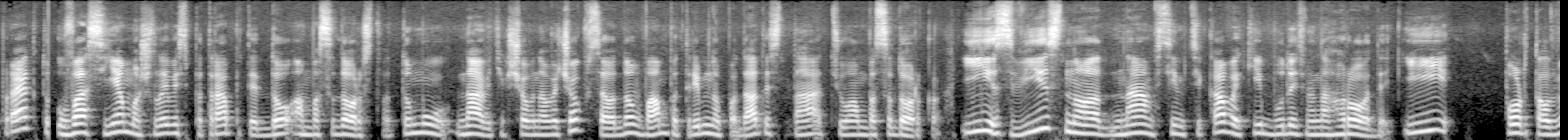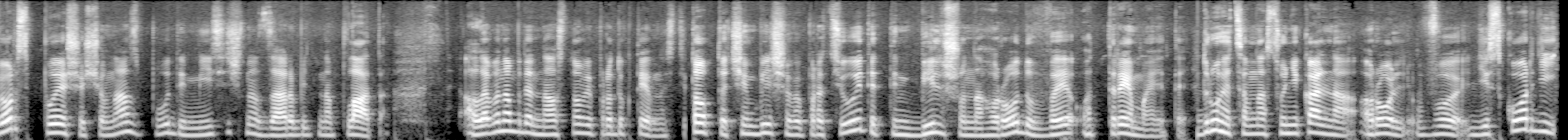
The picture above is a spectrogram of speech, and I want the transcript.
проекту, у вас є можливість потрапити до амбасадорства. Тому навіть якщо ви новачок, все одно вам потрібно податись на цю амбасадорку. І звісно, нам всім цікаво, які будуть винагороди. І Portalverse пише, що в нас буде місячна заробітна плата. Але вона буде на основі продуктивності. Тобто, чим більше ви працюєте, тим більшу нагороду ви отримаєте. Друге, це в нас унікальна роль в Discord.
